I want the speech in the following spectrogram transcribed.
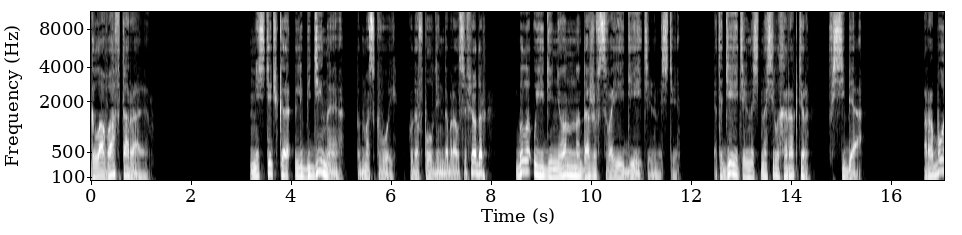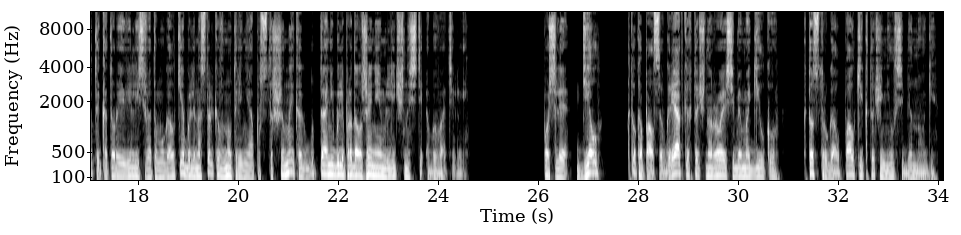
Глава вторая. Местечко Лебединое под Москвой, куда в полдень добрался Федор, было уединенно даже в своей деятельности. Эта деятельность носила характер «в себя». Работы, которые велись в этом уголке, были настолько внутренне опустошены, как будто они были продолжением личности обывателей. После дел – кто копался в грядках, точно роя себе могилку, кто стругал палки, кто чинил себе ноги.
